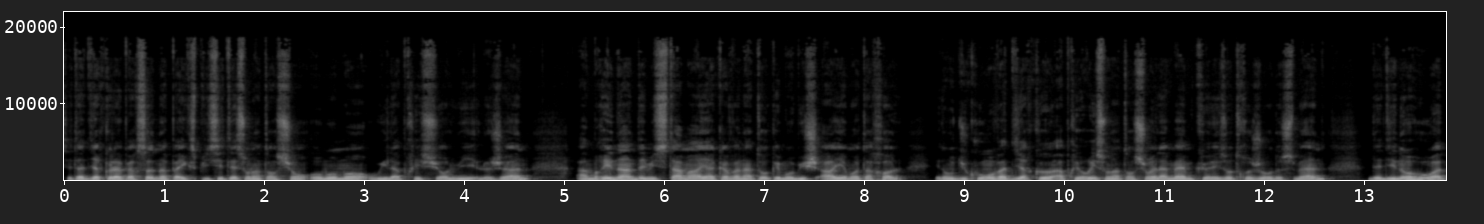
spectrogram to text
c'est-à-dire que la personne n'a pas explicité son intention au moment où il a pris sur lui le jeûne. Et donc du coup, on va dire que a priori son intention est la même que les autres jours de semaine. Des dinohu à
